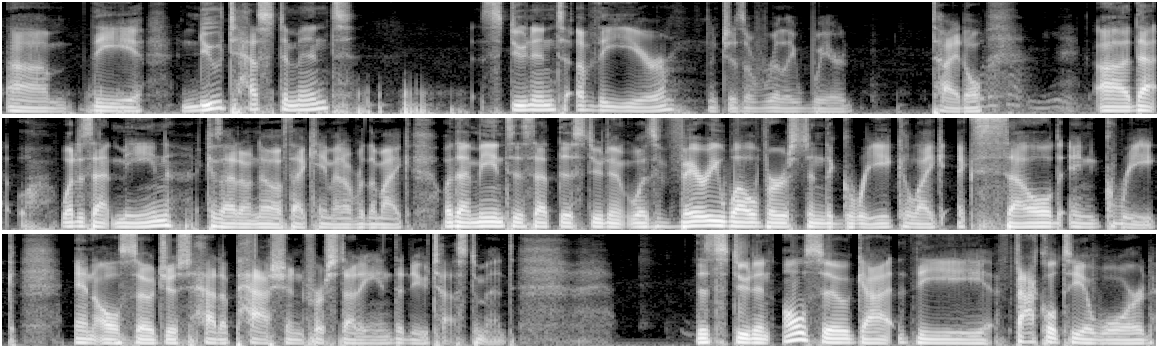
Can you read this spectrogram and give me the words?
Um, the New Testament Student of the Year, which is a really weird title. Uh, that what does that mean? Because I don't know if that came in over the mic. What that means is that this student was very well versed in the Greek, like excelled in Greek, and also just had a passion for studying the New Testament. This student also got the faculty award,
